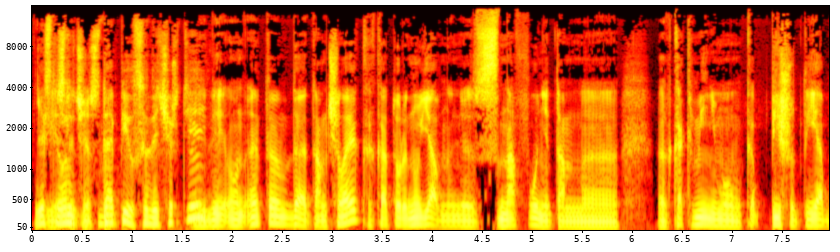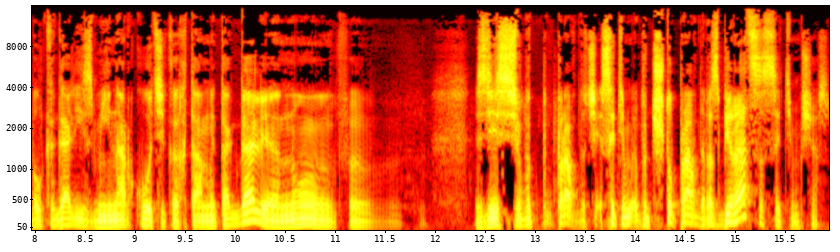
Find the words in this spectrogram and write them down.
Если, если он честно. допился до чертей? Или он, это, да, там человек, который, ну, явно на фоне, там, э, как минимум, пишут и об алкоголизме, и наркотиках, там, и так далее, но здесь, вот, правда, с этим, вот что, правда, разбираться с этим сейчас?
